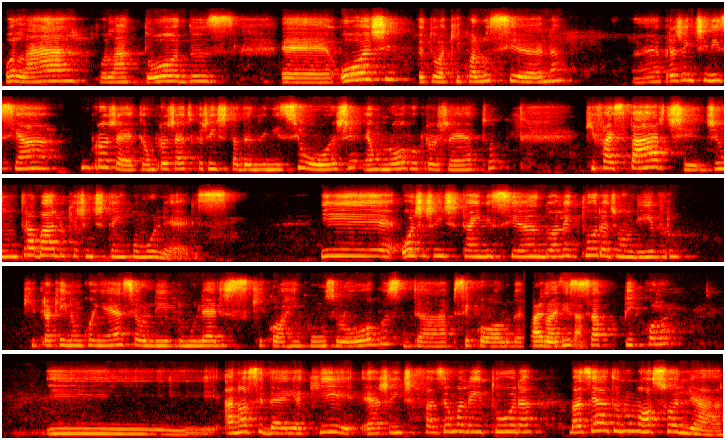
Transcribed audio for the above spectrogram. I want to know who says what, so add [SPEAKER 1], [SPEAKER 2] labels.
[SPEAKER 1] Olá, olá a todos. É, hoje eu estou aqui com a Luciana né, para a gente iniciar um projeto. É um projeto que a gente está dando início hoje, é um novo projeto que faz parte de um trabalho que a gente tem com mulheres. E hoje a gente está iniciando a leitura de um livro que, para quem não conhece, é o livro Mulheres que Correm com os Lobos, da psicóloga Clarissa, Clarissa Piccola. E a nossa ideia aqui é a gente fazer uma leitura baseada no nosso olhar,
